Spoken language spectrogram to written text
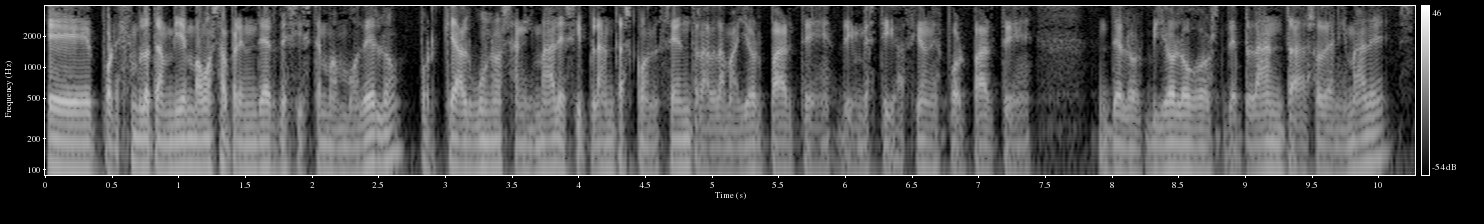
Eh, por ejemplo, también vamos a aprender de sistemas modelo, porque algunos animales y plantas concentran la mayor parte de investigaciones por parte de los biólogos de plantas o de animales.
